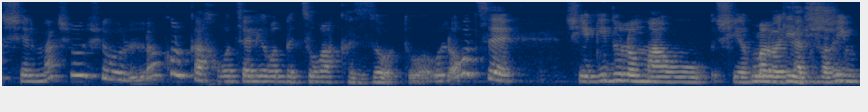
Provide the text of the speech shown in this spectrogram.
של משהו שהוא לא כל כך רוצה לראות בצורה כזאת. הוא, הוא לא רוצה שיגידו לו מה הוא, שיראו לו את הדברים.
